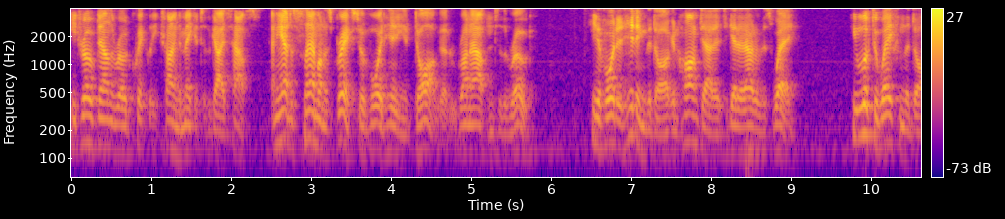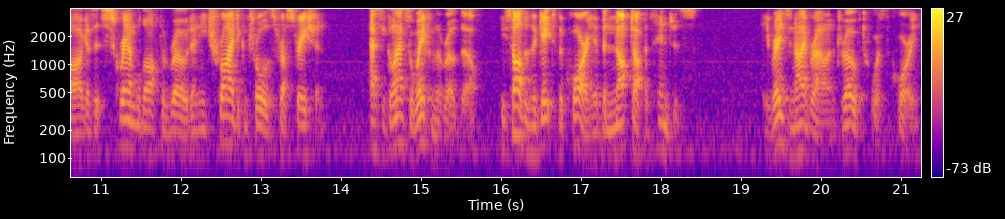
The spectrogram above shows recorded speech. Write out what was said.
He drove down the road quickly, trying to make it to the guy's house, and he had to slam on his brakes to avoid hitting a dog that had run out into the road. He avoided hitting the dog and honked at it to get it out of his way. He looked away from the dog as it scrambled off the road, and he tried to control his frustration. As he glanced away from the road, though, he saw that the gate to the quarry had been knocked off its hinges. He raised an eyebrow and drove towards the quarry.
